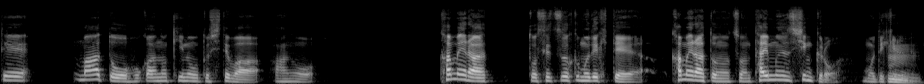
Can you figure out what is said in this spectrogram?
で、まあ、あと他の機能としてはあのカメラと接続もできてカメラとのそのタイムシンクロもできる。うん。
